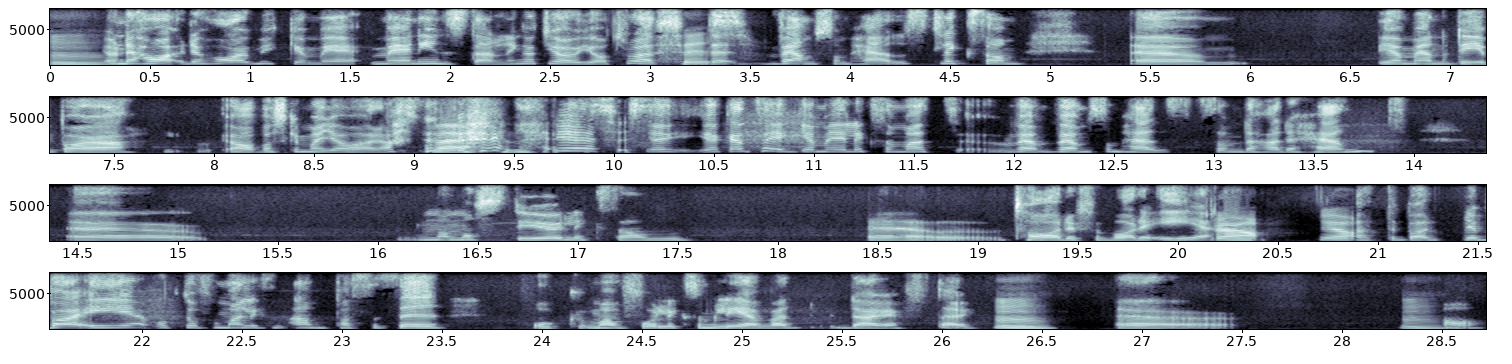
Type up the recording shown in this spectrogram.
Mm. Det, har, det har mycket med, med en inställning att göra. Jag tror att det, vem som helst liksom um, jag menar, det är bara, ja vad ska man göra? Nej, nej, jag, jag, kan tänka mig liksom att vem, vem, som helst som det hade hänt, eh, man måste ju liksom eh, ta det för vad det är. Ja, ja. Att det bara, det bara är och då får man liksom anpassa sig och man får liksom leva därefter. Mm. Eh, mm. Ja.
